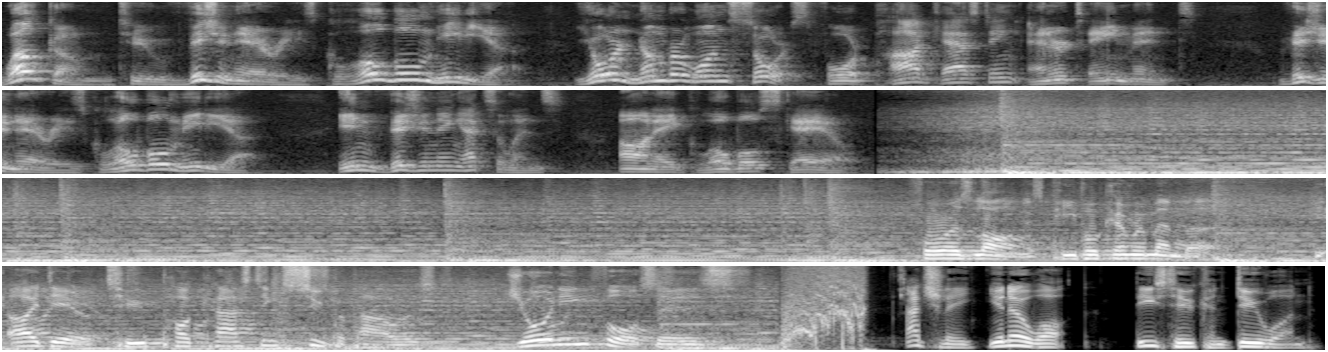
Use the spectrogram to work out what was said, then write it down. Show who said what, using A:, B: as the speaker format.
A: Welcome to Visionaries Global Media, your number one source for podcasting entertainment. Visionaries Global Media, envisioning excellence on a global scale.
B: For as long as people can remember, the idea of two podcasting superpowers joining forces. Actually, you know what? These two can do one.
